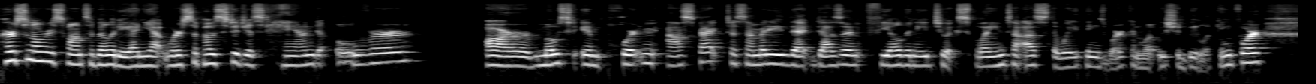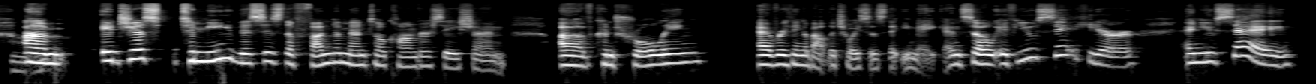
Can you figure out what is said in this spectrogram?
Personal responsibility. And yet we're supposed to just hand over our most important aspect to somebody that doesn't feel the need to explain to us the way things work and what we should be looking for. Mm-hmm. Um, it just, to me, this is the fundamental conversation of controlling everything about the choices that you make. And so if you sit here and you say,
